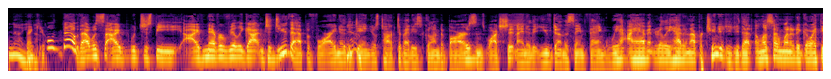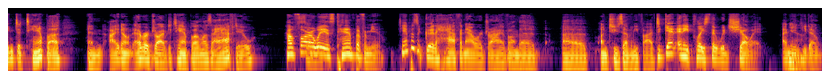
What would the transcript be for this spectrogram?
no, you Thank don't. you. Well, no, that was I would just be. I've never really gotten to do that before. I know that Daniel's talked about he's gone to bars and watched it, and I know that you've done the same thing. We I haven't really had an opportunity to do that unless I wanted to go. I think to Tampa, and I don't ever drive to Tampa unless I have to. How far away is Tampa from you? Tampa's a good half an hour drive on the uh, on 275 to get any place that would show it. I mean, you know,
